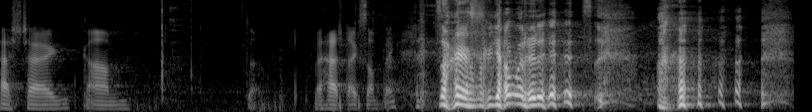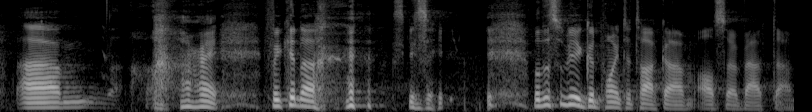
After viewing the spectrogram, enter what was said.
Hashtag, um, hashtag something. Sorry, I forgot what it is. um, all right. If we could, uh, excuse me. Well, this would be a good point to talk um, also about um,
